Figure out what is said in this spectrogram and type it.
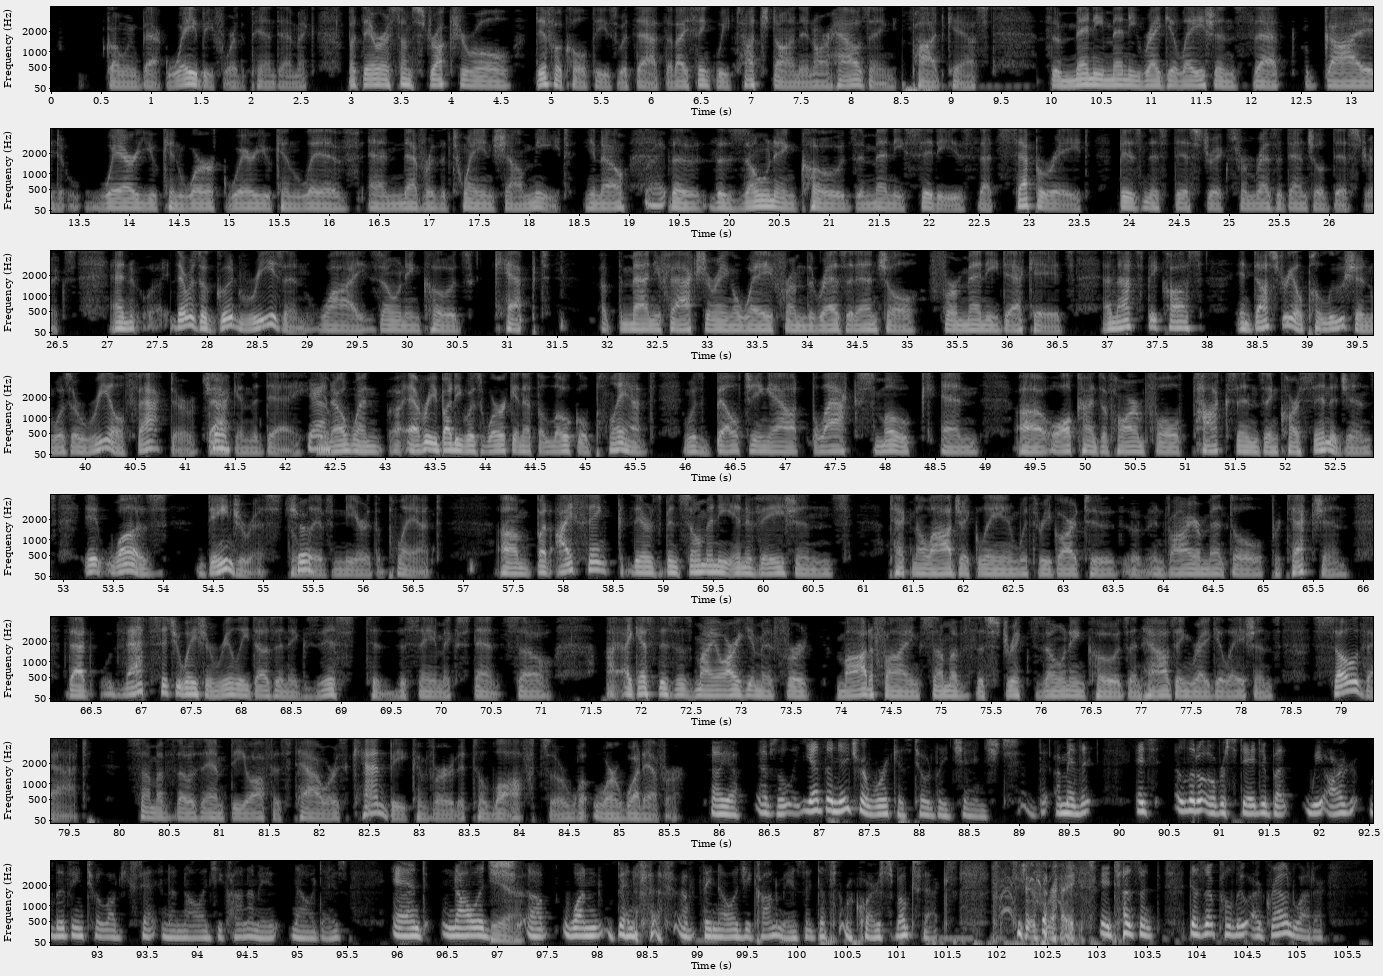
going back way before the pandemic. But there are some structural difficulties with that that I think we touched on in our housing podcast the many, many regulations that guide where you can work, where you can live, and never the twain shall meet. You know, right. the, the zoning codes in many cities that separate business districts from residential districts. And there was a good reason why zoning codes kept uh, the manufacturing away from the residential for many decades. And that's because industrial pollution was a real factor sure. back in the day. Yeah. You know, when uh, everybody was working at the local plant, was belching out black smoke and uh, all kinds of harmful toxins and carcinogens. It was dangerous to sure. live near the plant. Um, but I think there's been so many innovations technologically and with regard to environmental protection that that situation really doesn't exist to the same extent. So I, I guess this is my argument for modifying some of the strict zoning codes and housing regulations so that some of those empty office towers can be converted to lofts or or whatever. Oh yeah, absolutely. Yeah, the nature of work has totally changed. I mean, it's a little overstated, but we are living to a large extent in a knowledge economy nowadays. And knowledge, yeah. uh, one benefit of the knowledge economy is it doesn't require smokestacks. right. It doesn't doesn't pollute our groundwater.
